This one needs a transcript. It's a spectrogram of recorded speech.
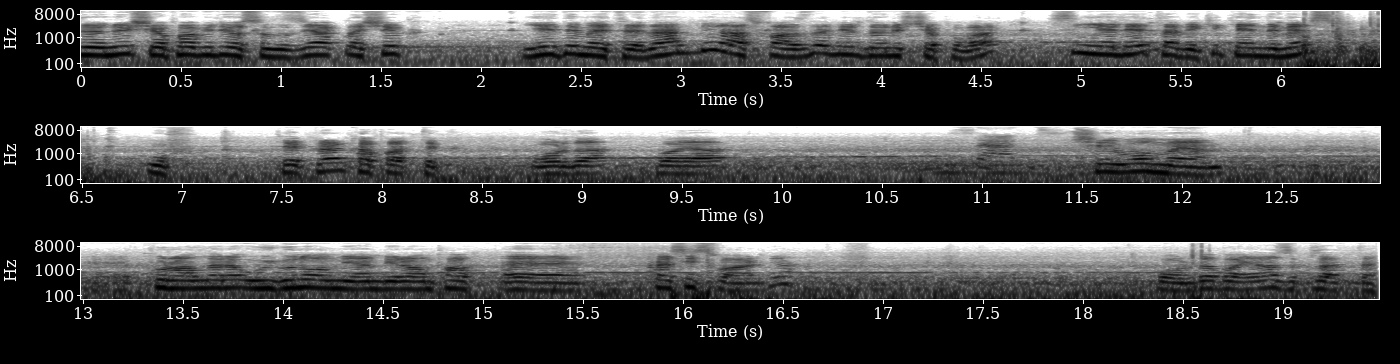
dönüş yapabiliyorsunuz. Yaklaşık 7 metreden biraz fazla bir dönüş çapı var. Sinyali tabii ki kendimiz uf tekrar kapattık. Orada bayağı Sert. şey olmayan e, kurallara uygun olmayan bir rampa e, kasis vardı. Orada bayağı zıplattı.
